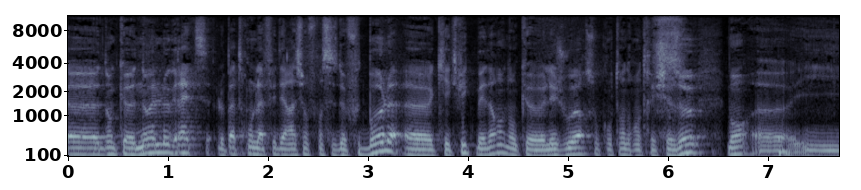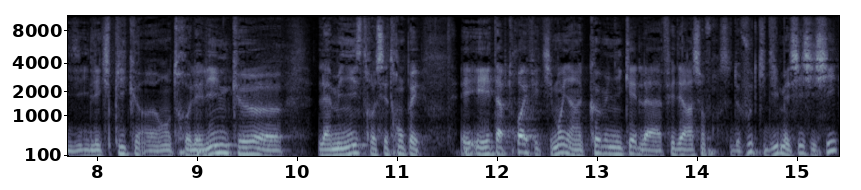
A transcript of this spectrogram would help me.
Euh, donc euh, Noël Legrette, le patron de la Fédération française de football, euh, qui explique mais non, donc les joueurs sont contents de rentrer chez eux. Bon, il, explique entre les lignes que la ministre s'est trompée. Et, étape 3, effectivement, il y a un communiqué de la Fédération française de foot qui dit, mais si, si, si,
